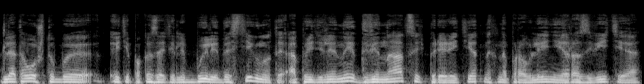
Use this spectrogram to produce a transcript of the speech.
Для того, чтобы эти показатели были достигнуты, определены 12 приоритетных направлений развития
